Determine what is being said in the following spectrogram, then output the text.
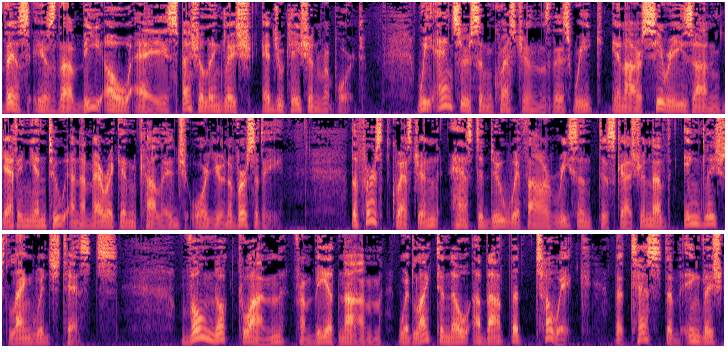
This is the VOA Special English Education Report. We answer some questions this week in our series on getting into an American college or university. The first question has to do with our recent discussion of English language tests. Vo Ngoc Toan from Vietnam would like to know about the TOEIC, the test of English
